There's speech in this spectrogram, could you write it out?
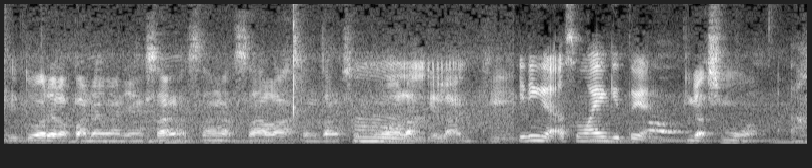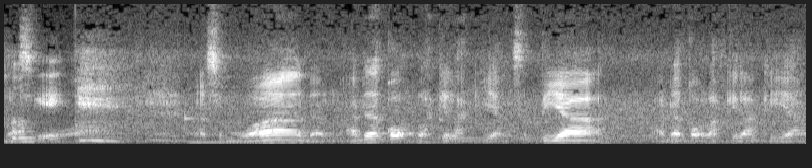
itu adalah pandangan yang sangat-sangat salah tentang semua Hmm. laki-laki. jadi nggak semuanya gitu ya Nggak semua. Nggak Oke. semua. Nggak semua dan ada kok laki-laki yang setia, ada kok laki-laki yang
